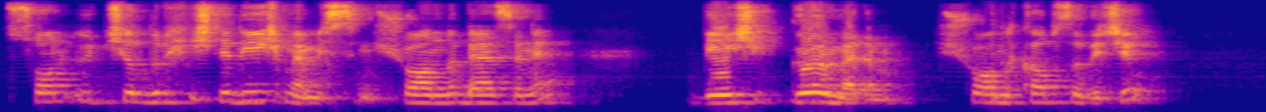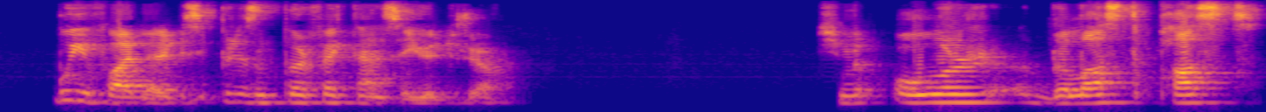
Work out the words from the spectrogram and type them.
Son 3 yıldır hiç de değişmemişsin. Şu anda ben seni değişik görmedim. Şu anı kapsadığı için bu ifadeler bizi present perfect tense'e götürüyor. Şimdi over the last past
